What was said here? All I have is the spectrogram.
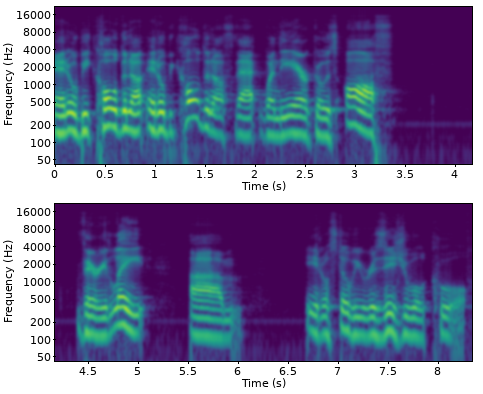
And it'll be cold enough it'll be cold enough that when the air goes off very late um it'll still be residual cool.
